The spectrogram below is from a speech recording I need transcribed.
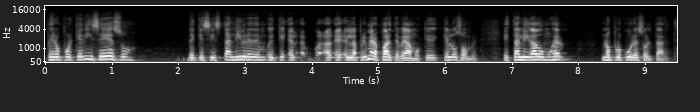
Pero ¿por qué dice eso? De que si estás libre de... Eh, que, en la primera parte, veamos, que, que los hombres. Estás ligado, mujer, no procures soltarte.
